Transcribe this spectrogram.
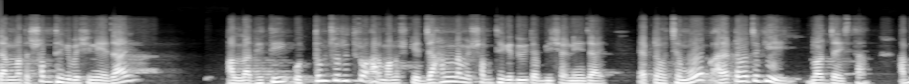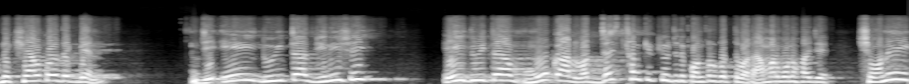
জান্নাতে সব থেকে বেশি নিয়ে যায় আল্লাহ ভীতি, উত্তম চরিত্র, আর মানুষকে জাহান্নামে সব থেকে দুইটা বিষয় নিয়ে যায়। একটা হচ্ছে মুখ, আর একটা হচ্ছে কি? লজ্জা স্থান। আপনি খেয়াল করে দেখবেন যে এই দুইটা জিনিসই, এই দুইটা মুখ আর লজ্জা স্থানকে কেউ যদি কন্ট্রোল করতে পারে, আমার মনে হয় যে সে অনেক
